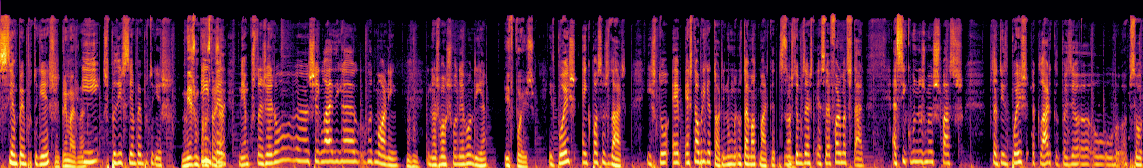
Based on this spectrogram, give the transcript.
sempre em português Sim, primeiro, é? e despedir sempre em português. Mesmo para um estrangeiro? Mesmo que o estrangeiro eh, chegue lá e diga good morning, Uhum. e nós vamos responder bom dia. E depois? E depois, em que posso ajudar? Isto é, esta é obrigatório no, no Time Out Market. Sim. Nós temos esta- essa forma de estar. Assim como nos meus espaços. Portanto, e depois, é claro que depois eu, a, a pessoa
